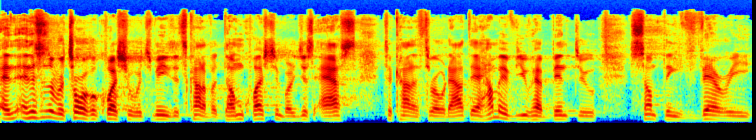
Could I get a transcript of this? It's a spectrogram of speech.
and this is a rhetorical question, which means it's kind of a dumb question, but it just asks to kind of throw it out there. How many of you have been through something very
